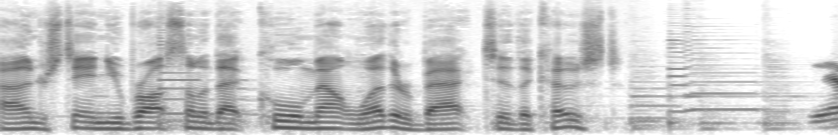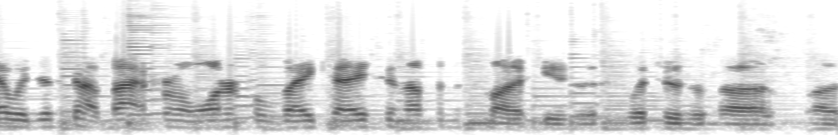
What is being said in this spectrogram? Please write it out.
I understand you brought some of that cool mountain weather back to the coast. Yeah, we just got back from a wonderful vacation up in the Smokies, which is a, a,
